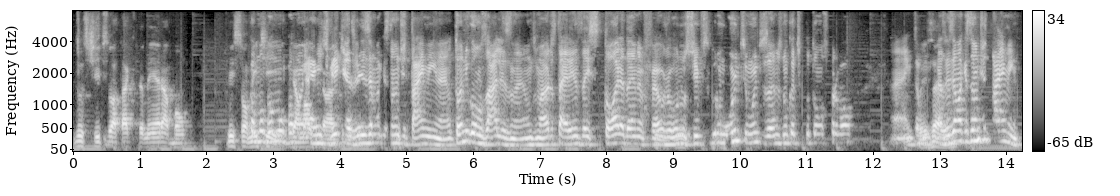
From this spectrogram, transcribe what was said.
dos Chiefs, o ataque também era bom. Principalmente como, como, como a gente vê que às vezes é uma questão de timing, né? O Tony Gonzalez, né? Um dos maiores Tyrants da história da NFL, uhum. jogou nos Chiefs por muitos e muitos anos, nunca disputou um Super Bowl. É, então, é. às vezes é uma questão de timing,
